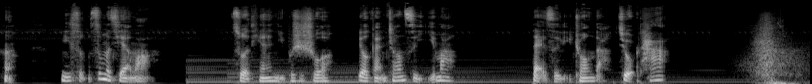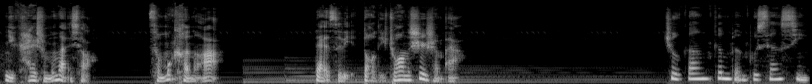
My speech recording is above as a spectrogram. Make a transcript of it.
哼，你怎么这么健忘？昨天你不是说要赶章子怡吗？袋子里装的就是她。你开什么玩笑？怎么可能啊？袋子里到底装的是什么呀？”祝刚根本不相信，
